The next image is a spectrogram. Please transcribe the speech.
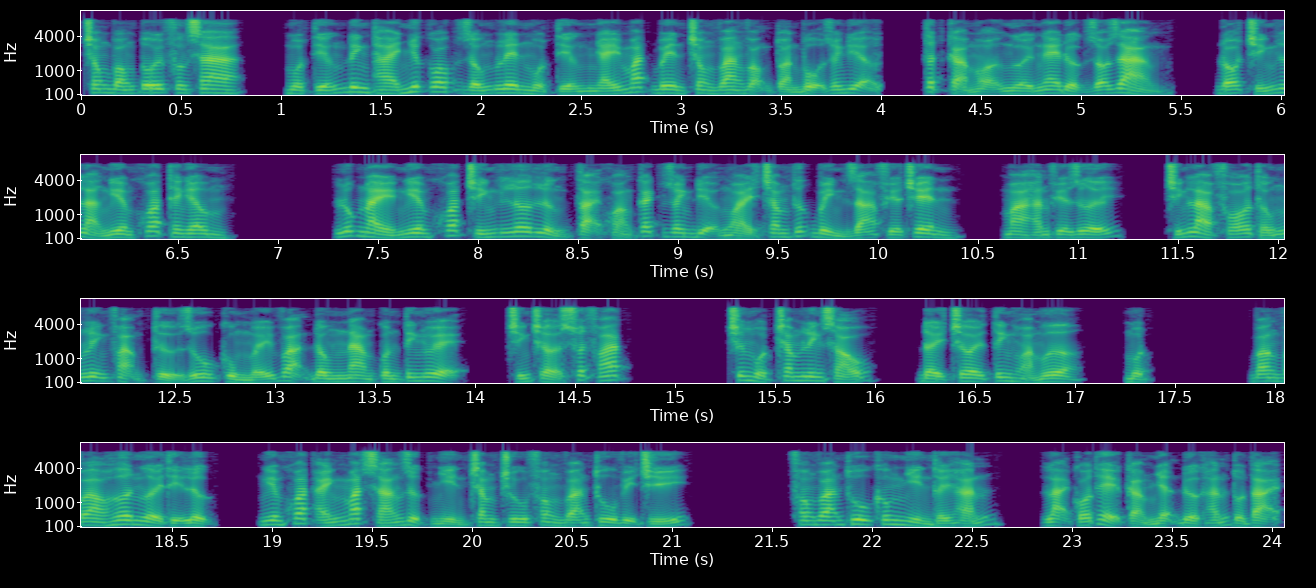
Trong bóng tối phương xa, một tiếng đinh thái nhức góc giống lên một tiếng nháy mắt bên trong vang vọng toàn bộ doanh địa, tất cả mọi người nghe được rõ ràng, đó chính là Nghiêm Khoát thanh âm. Lúc này Nghiêm Khoát chính lơ lửng tại khoảng cách doanh địa ngoài trăm thước bình giã phía trên, mà hắn phía dưới chính là phó thống linh phạm tử du cùng mấy vạn đông nam quân tinh nhuệ chính chờ xuất phát. Chương một trăm linh sáu đầy trời tinh hỏa mưa một. Bằng vào hơn người thị lực nghiêm khoát ánh mắt sáng rực nhìn chăm chú phong vãn thu vị trí. Phong vãn thu không nhìn thấy hắn lại có thể cảm nhận được hắn tồn tại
